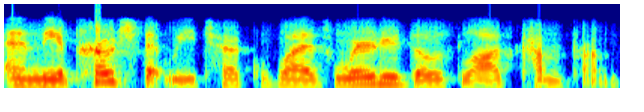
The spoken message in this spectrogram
And the approach that we took was where do those laws come from?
